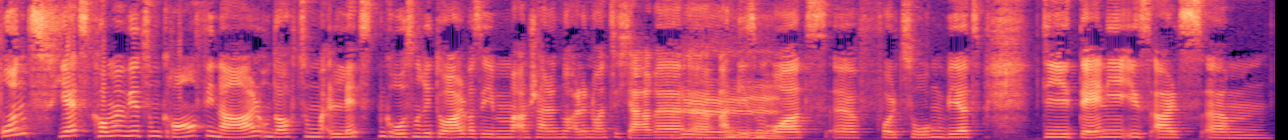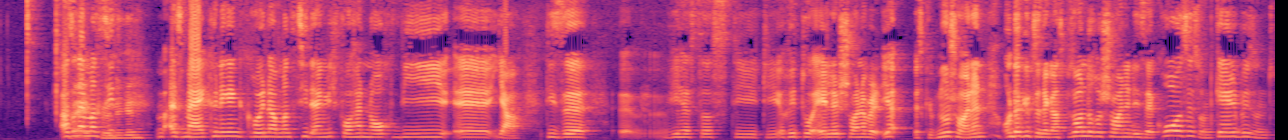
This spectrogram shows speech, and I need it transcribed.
Und jetzt kommen wir zum Grand Final und auch zum letzten großen Ritual, was eben anscheinend nur alle 90 Jahre äh, an diesem. Ort äh, vollzogen wird. Die Danny ist als ähm, also nein, man sieht als Maikönigin gekrönt, aber man sieht eigentlich vorher noch, wie äh, ja diese äh, wie heißt das, die, die rituelle Scheune, weil ja, es gibt nur Scheunen und da gibt es eine ganz besondere Scheune, die sehr groß ist und gelb ist und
